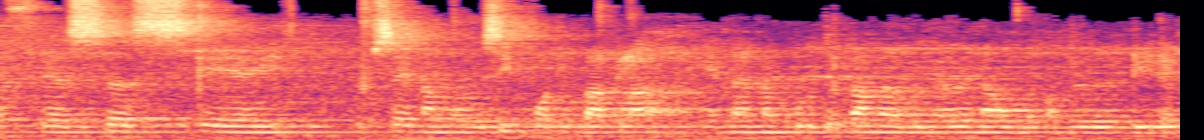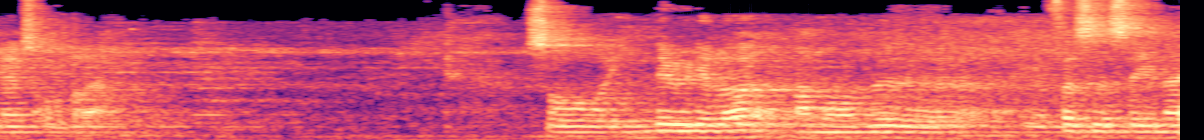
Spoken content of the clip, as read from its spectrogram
எஃப்எஸ்எஸ்ஏஐ வெப்சைட் நம்ம விசிட் பண்ணி பார்க்கலாம். என்னென்ன கொடுத்துருக்காங்க அப்படிங்கிறது நான் உங்களுக்கு வந்து டீட்டெயிலாக சொல்கிறேன் ஸோ இந்த வீடியோவில் நம்ம வந்து எஃப்எஸ்எஸ்ஐனா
